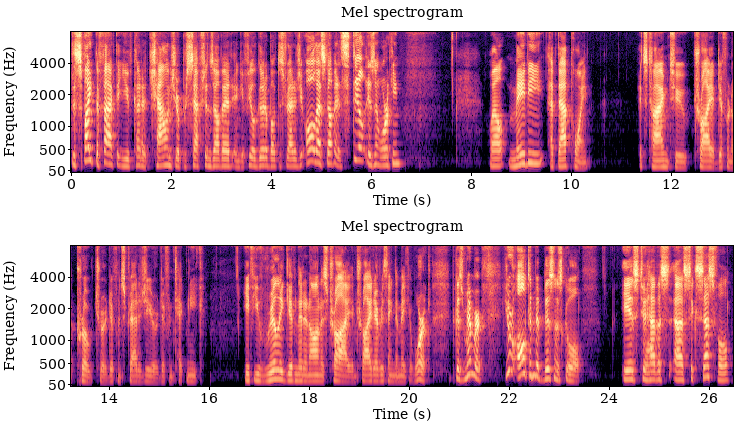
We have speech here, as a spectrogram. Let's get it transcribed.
despite the fact that you've kind of challenged your perceptions of it and you feel good about the strategy, all that stuff, and it still isn't working. Well, maybe at that point, it's time to try a different approach or a different strategy or a different technique if you've really given it an honest try and tried everything to make it work. Because remember, your ultimate business goal is to have a, a successful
